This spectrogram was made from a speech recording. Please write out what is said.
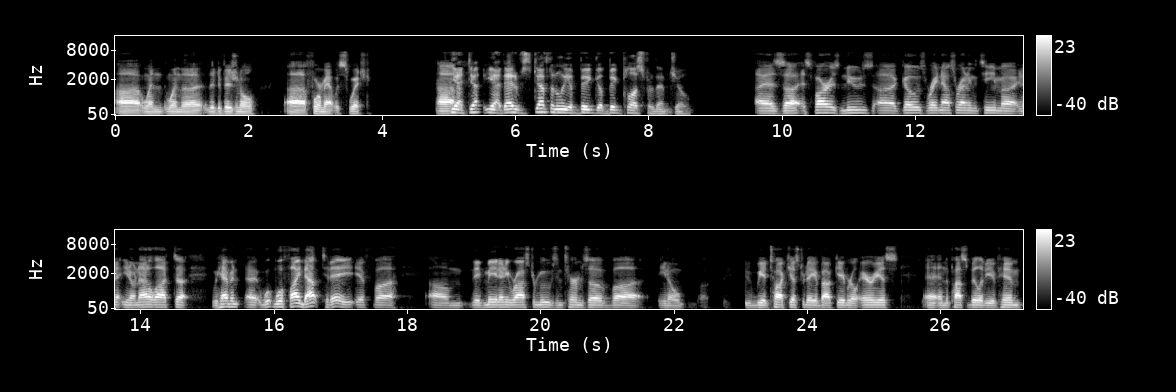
uh, when when the the divisional uh, format was switched. yeah, de- yeah, that is definitely a big a big plus for them, Joe as uh, as far as news uh, goes right now surrounding the team. Uh, you know, not a lot. Uh, we haven't. Uh, we'll find out today if uh, um, they've made any roster moves in terms of you know. We had talked yesterday about Gabriel Arias and the possibility of him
